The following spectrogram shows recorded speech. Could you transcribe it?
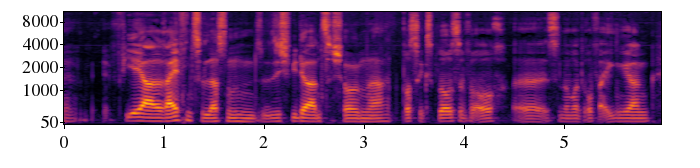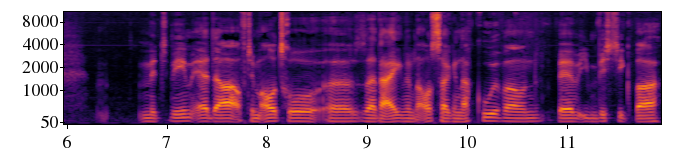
äh, vier Jahre reifen zu lassen, sich wieder anzuschauen. Da hat Boss Explosive auch, ist nochmal drauf eingegangen, mit wem er da auf dem Outro äh, seiner eigenen Aussage nach cool war und wer ihm wichtig war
